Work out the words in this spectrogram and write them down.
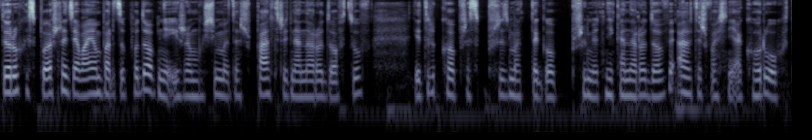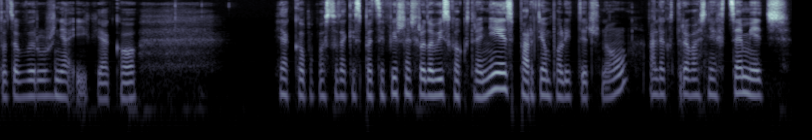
te ruchy społeczne działają bardzo podobnie i że musimy też patrzeć na narodowców nie tylko przez pryzmat tego przymiotnika narodowy, ale też właśnie jako ruch, to co wyróżnia ich jako jako po prostu takie specyficzne środowisko, które nie jest partią polityczną, ale które właśnie chce mieć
